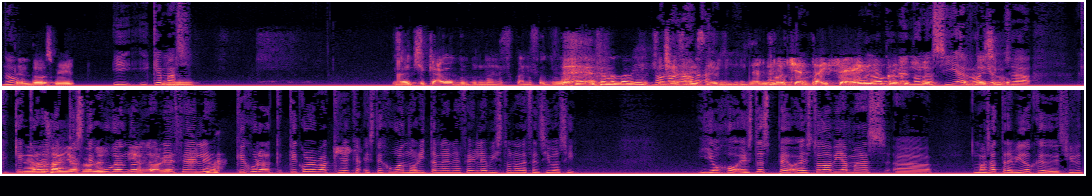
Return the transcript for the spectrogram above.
¿no? Del 2000. ¿Y, y qué más? La de Chicago, pero pues no nos tocó a nosotros. Esa, no la vi. No, no, no. Del 86, ¿no? Creo que no nacía, Roger, o sea... ¿Qué quarterback que esté jugando en la NFL? ¿Qué, ¿Qué quarterback que esté jugando ahorita en la NFL ha visto una defensiva así? Y ojo, esto es peor, es todavía más uh, más atrevido que decir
